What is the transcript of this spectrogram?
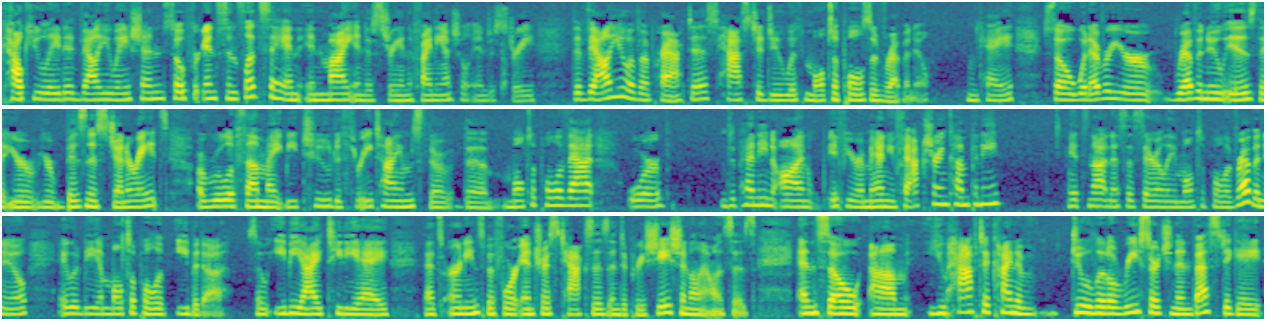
calculated valuation. So, for instance, let's say in, in my industry, in the financial industry, the value of a practice has to do with multiples of revenue. Okay. So whatever your revenue is that your, your business generates, a rule of thumb might be two to three times the, the multiple of that, or depending on if you're a manufacturing company, it's not necessarily a multiple of revenue. It would be a multiple of EBITDA. So EBI TDA, that's earnings before interest, taxes, and depreciation allowances. And so um, you have to kind of do a little research and investigate.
